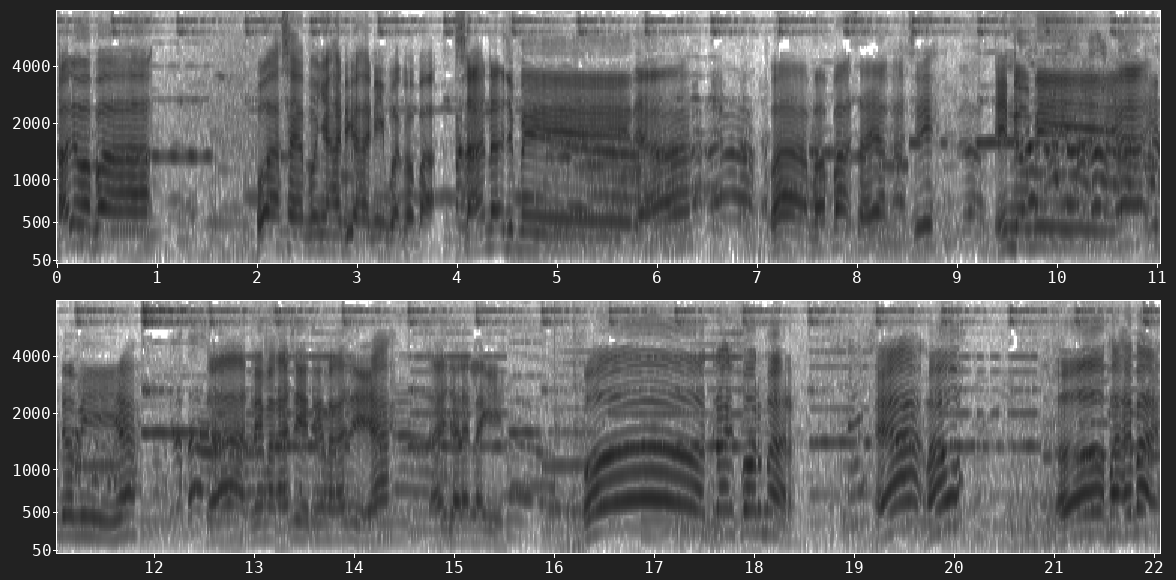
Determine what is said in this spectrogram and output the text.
Halo Bapak. Wah, saya punya hadiah nih buat Bapak. Sandal jepit ya. Wah, Bapak saya kasih Indomie ya, Indomie ya. Nah, terima kasih, terima kasih ya. Saya jalan lagi. Oh, Transformer. Ya, mau? Oh, bye bye.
